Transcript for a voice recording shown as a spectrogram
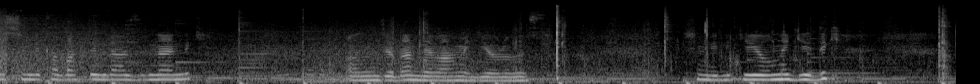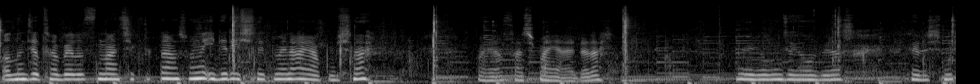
Biz şimdi kabakta biraz dinlendik. Alıncadan devam ediyoruz. Şimdi Likya yoluna girdik. Alınca tabelasından çıktıktan sonra ileri işletmeler yapmışlar. Bayağı saçma yerdeler. Böyle olunca yol biraz karışmış.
